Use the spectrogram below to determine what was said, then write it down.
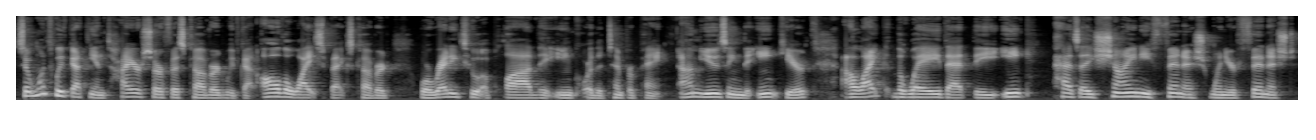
So once we've got the entire surface covered, we've got all the white specks covered, we're ready to apply the ink or the tempera paint. I'm using the ink here. I like the way that the ink has a shiny finish when you're finished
